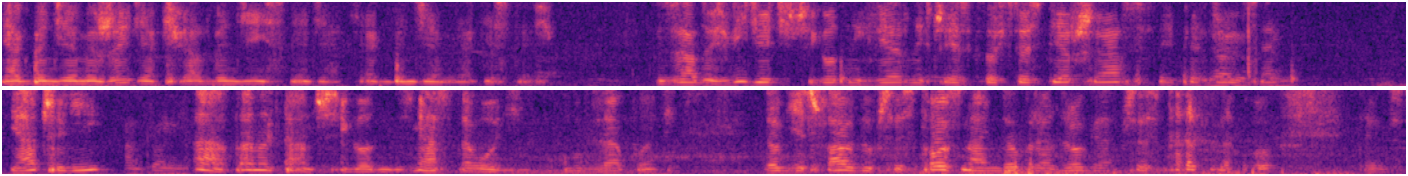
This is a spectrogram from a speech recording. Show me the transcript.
jak będziemy żyć, jak świat będzie istnieć, jak, jak będziemy, jak jesteśmy. Jest radość widzieć czcigodnych, wiernych. Czy jest ktoś, kto jest pierwszy raz w tej pielgrzymce? Ja, czyli Antoni. a, pan pan czcigodny z miasta Łodzi. Bóg zapłać. Do Gieczwałdu przez Poznań, dobra droga przez Barnało. Także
